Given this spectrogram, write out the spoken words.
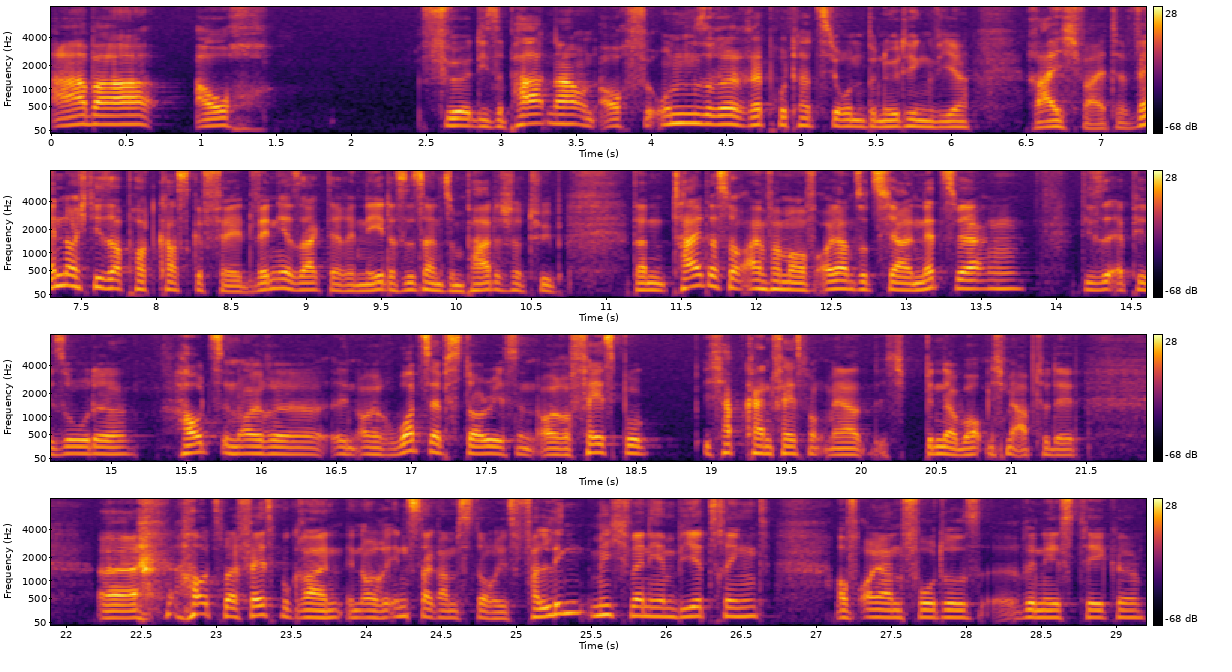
aber auch für diese Partner und auch für unsere Reputation benötigen wir Reichweite. Wenn euch dieser Podcast gefällt, wenn ihr sagt, der René, das ist ein sympathischer Typ, dann teilt das doch einfach mal auf euren sozialen Netzwerken, diese Episode, haut's in eure, in eure WhatsApp-Stories, in eure Facebook. Ich habe kein Facebook mehr, ich bin da überhaupt nicht mehr up to date. Äh, haut's bei Facebook rein, in eure Instagram-Stories. Verlinkt mich, wenn ihr ein Bier trinkt, auf euren Fotos, äh, René's Theke.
